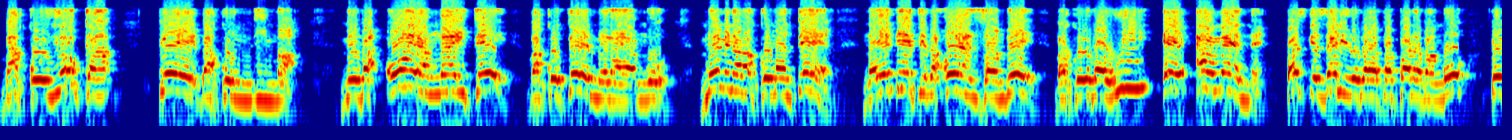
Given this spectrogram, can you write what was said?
bakoyoka mpe bakondima. Me baoyo ya ngai te bakotelemela yango. Meme na bacommentaire nayebi ete baoyo ya nzambe bakoloba wi e amen. Parce que eza liloba ya papa na bango mpe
